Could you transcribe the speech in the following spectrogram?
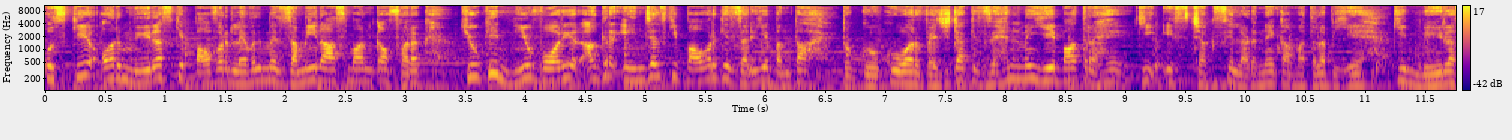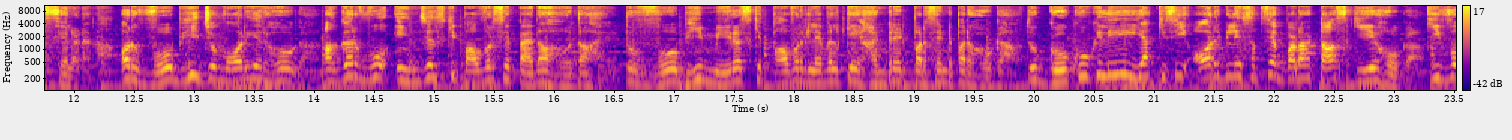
उसके और मीरस के पावर लेवल में ज़मीन आसमान का फ़र्क है, क्योंकि न्यू वॉरियर अगर एंजल्स की पावर के ज़रिए बनता है तो गोकू और वेजिटा के जहन में ये बात रहे कि इस जग से लड़ने का मतलब ये है कि मीरस से लड़ना, और वो भी जो वॉरियर होगा, अगर वो एंजल्स की पावर से पैदा होता है तो वो भी मीरस के पावर लेवल के हंड्रेड परसेंट पर होगा। तो गोकू के लिए या किसी और के लिए सबसे बड़ा टास्क ये होगा कि वो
